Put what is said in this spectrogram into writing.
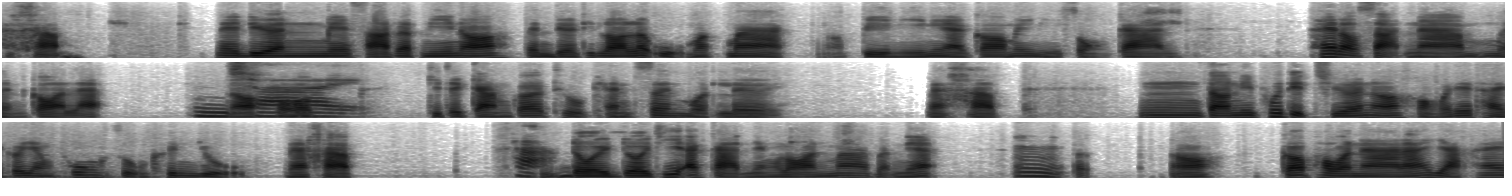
นะครับ ในเดือนเมษาแบบนี้เนาะเป็นเดือนที่ร้อนระอุมากๆเนาะปีนี้เนี่ยก็ไม่มีสงกรารให้เราสาดน้ำเหมือนก่อนแล้วอืมเนาะใช่เพราะว่ากิจกรรมก็ถูกแคนเซิลหมดเลยนะครับ อืมตอนนี้ผู้ติดเชื้อเนาะของประเทศไทยก็ยังพุ่งสูงขึ้นอยู่นะครับ ค่ะ โดยโดยที่อากาศยังร้อนมากแบบเนี้ยอืมเนาะก็ภาวนานะอยากให้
